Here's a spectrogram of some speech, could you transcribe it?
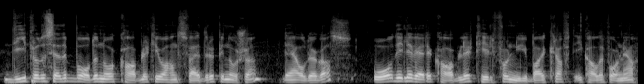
De produserer både nå kabler til Johan Sverdrup i Nordsjøen, det er olje og gass, og de leverer kabler til fornybarkraft i California.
